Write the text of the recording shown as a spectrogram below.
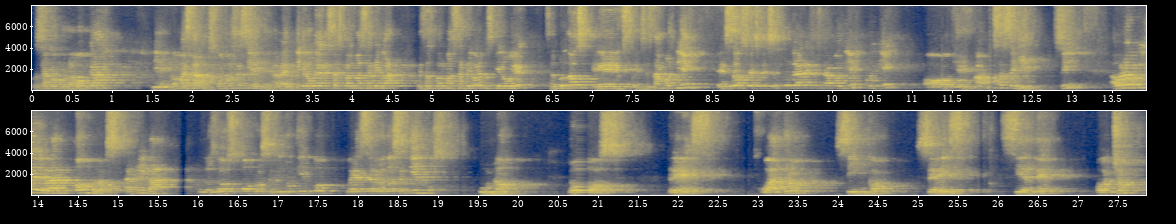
Lo saco por la boca. Bien, ¿cómo estamos? ¿Cómo se sienten? A ver, quiero ver esas palmas arriba. Esas palmas arriba, los quiero ver. Saludos. Eso es. ¿Estamos bien? Esos, esos pulgares, ¿estamos bien? Muy bien. Ok, vamos a seguir. ¿Sí? Ahora voy a elevar hombros arriba, los dos hombros al mismo tiempo. Voy a hacerlo 12 tiempos. 1, 2, 3, 4, 5, 6, 7, 8,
